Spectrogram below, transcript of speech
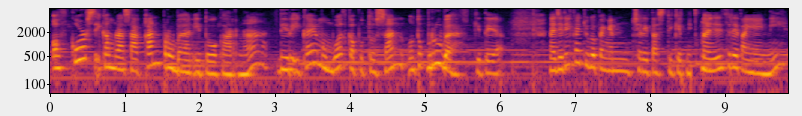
Of course, Ika merasakan perubahan itu karena diri Ika yang membuat keputusan untuk berubah, gitu ya. Nah, jadi Ika juga pengen cerita sedikit nih. Nah, jadi ceritanya ini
